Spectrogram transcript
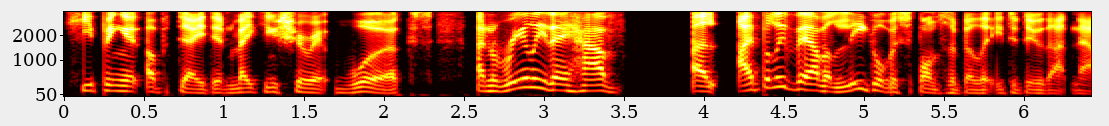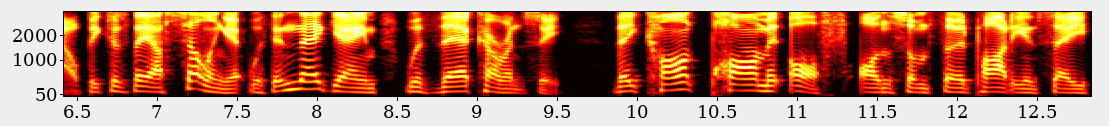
keeping it updated, making sure it works, and really they have. A, I believe they have a legal responsibility to do that now because they are selling it within their game with their currency. They can't palm it off on some third party and say,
